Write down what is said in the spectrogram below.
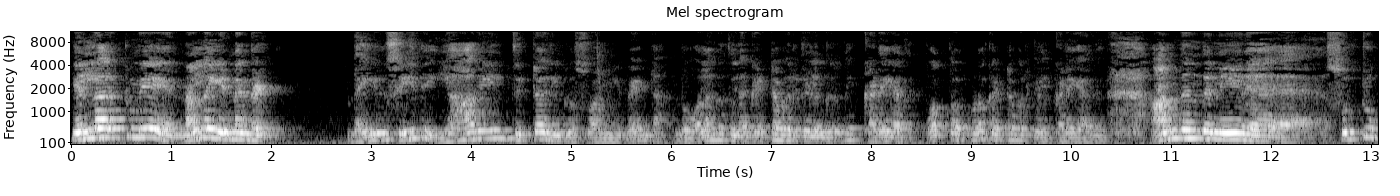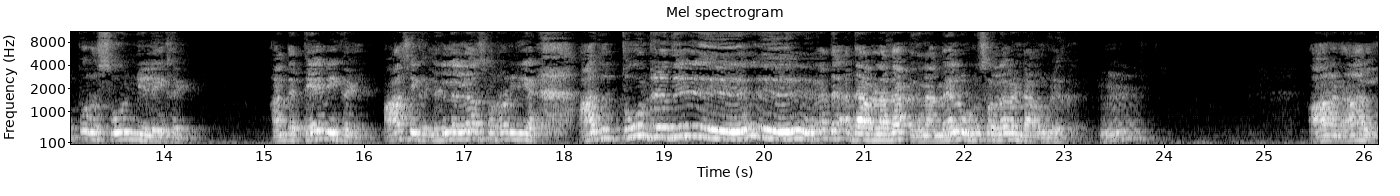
எல்லாருக்குமே நல்ல எண்ணங்கள். தயவு செய்து யாரையும் திட்டாதீங்க சுவாமி வேண்டாம். இந்த உலகத்துல கெட்டவர்களுங்கிறது கிடையாது. ஒருத்தர் கூட கெட்டவர்கள் கிடையாது. அந்தந்த நேர சுற்றுப்புற சூழ்நிலைகள் அந்த தேவைகள் ஆசைகள் எல்லாம் சொல்றோம் இல்லையா? அது தோன்றது அது அது அவ்வளவுதான். அது நான் மேல ஒன்றும் சொல்ல வேண்டாம் உங்களுக்கு. ம்? ஆனால்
